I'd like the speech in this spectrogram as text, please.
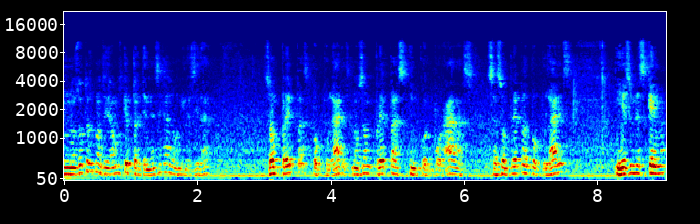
nosotros consideramos que pertenecen a la universidad. son prepas populares, no son prepas incorporadas, o sea, son prepas populares y es un esquema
